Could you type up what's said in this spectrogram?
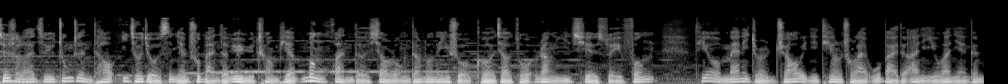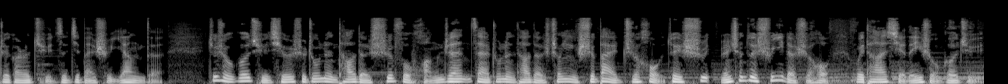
这首来自于钟镇涛一九九四年出版的粤语唱片《梦幻的笑容》当中的一首歌，叫做《让一切随风》。听友 manager 招已经听了出来，伍佰的《爱你一万年》跟这歌的曲子基本是一样的。这首歌曲其实是钟镇涛的师傅黄沾在钟镇涛的生意失败之后，最失人生最失意的时候为他写的一首歌曲。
